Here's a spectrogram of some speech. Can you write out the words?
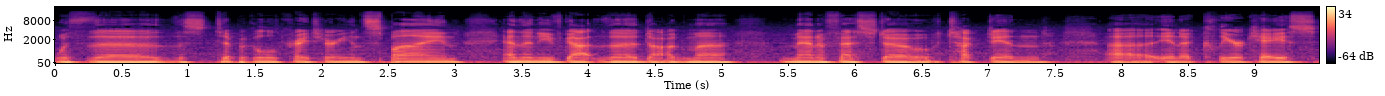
with the this typical Criterion spine, and then you've got the Dogma manifesto tucked in uh, in a clear case.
